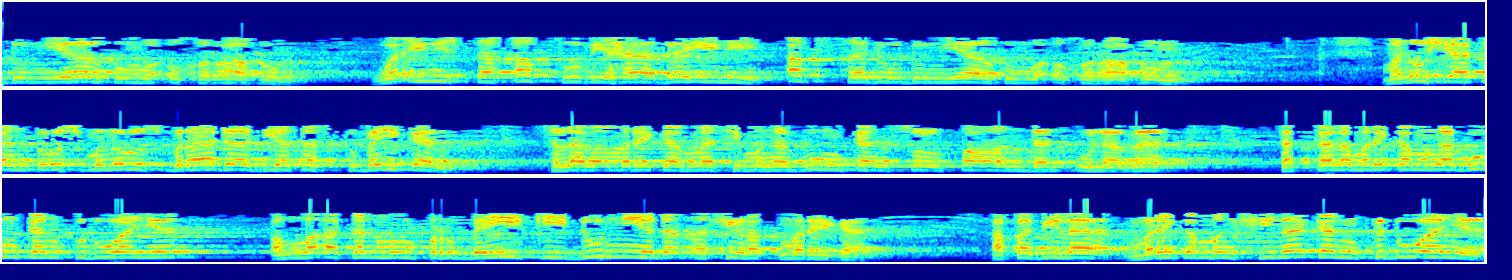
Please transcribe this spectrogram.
dunyakum wa ukhrahum. Wa in istaqaffu bihadaini afsadu dunyakum wa. Manusia akan terus-menerus berada di atas kebaikan selama mereka masih mengagungkan sultan dan ulama. Tatkala mereka mengagungkan keduanya, Allah akan memperbaiki dunia dan akhirat mereka. Apabila mereka menghinakan keduanya,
